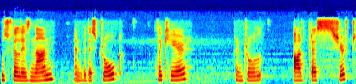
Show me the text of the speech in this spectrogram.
whose fill is none and with a stroke click here control alt plus shift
